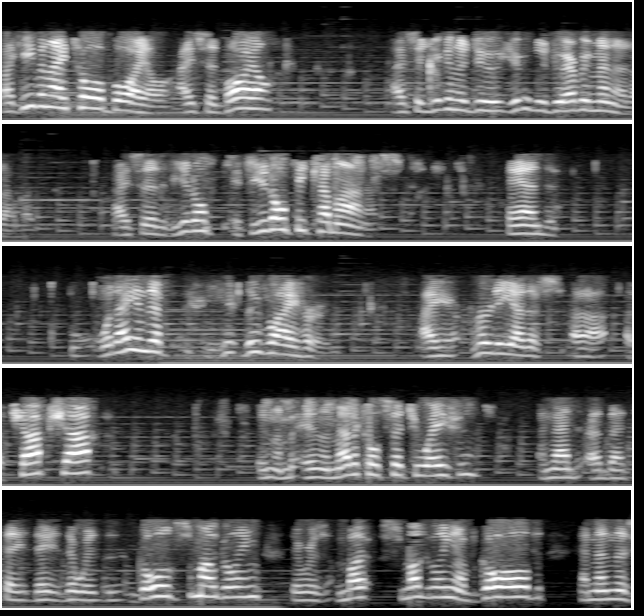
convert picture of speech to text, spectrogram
Like even I told Boyle, I said, Boyle, I said you're gonna do you're gonna do every minute of it. I said if you don't if you don't become honest, and what I ended up this is what I heard. I heard he had a, uh, a chop shop in the in the medical situation, and that uh, that they, they there was gold smuggling, there was mu- smuggling of gold, and then this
